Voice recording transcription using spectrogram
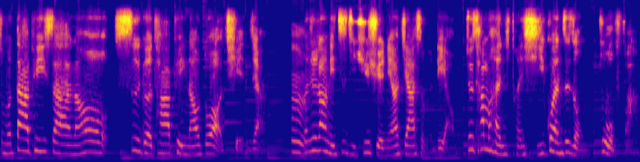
什么大披萨，然后四个 topping，然后多少钱这样，嗯那嗯就让你自己去选你要加什么料，就是他们很很习惯这种做法。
